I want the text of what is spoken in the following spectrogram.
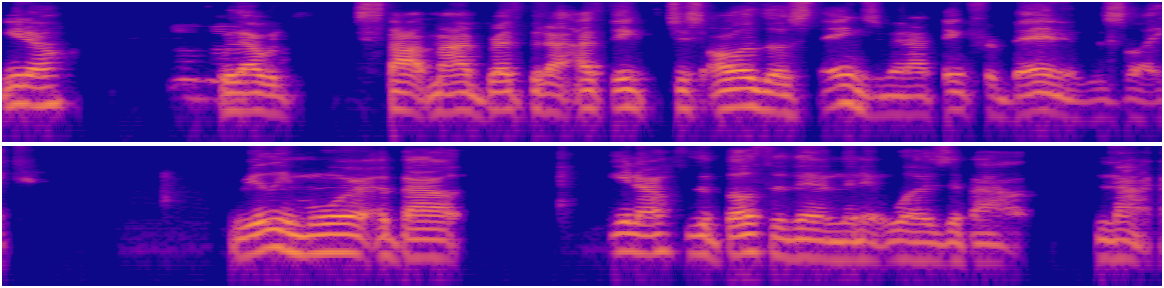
you know, mm-hmm. where that would stop my breath. But I, I think just all of those things, man. I think for Ben, it was like really more about, you know, the both of them than it was about not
